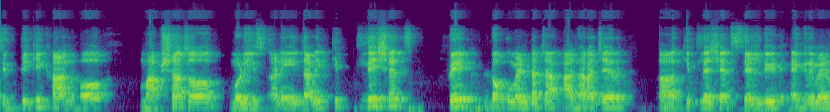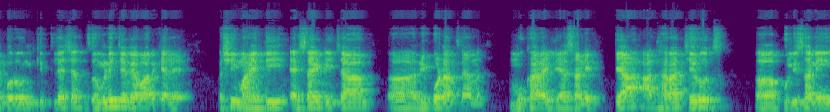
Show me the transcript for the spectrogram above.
सिद्दीकी खान हो म्हापशाचो मनीस आणि जाणे कितलेशेच फेक डॉक्युमेंटाच्या आधाराचेर कितलेशेच सेल डीड एग्रीमेंट करून कितलेशेच जमनीचे व्यवहार केले अशी माहिती एसआयटीच्या रिपोर्टांतल्यान मुखार आयिल्ली आसा आणि त्या आधाराचेरूच पुलिसांनी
